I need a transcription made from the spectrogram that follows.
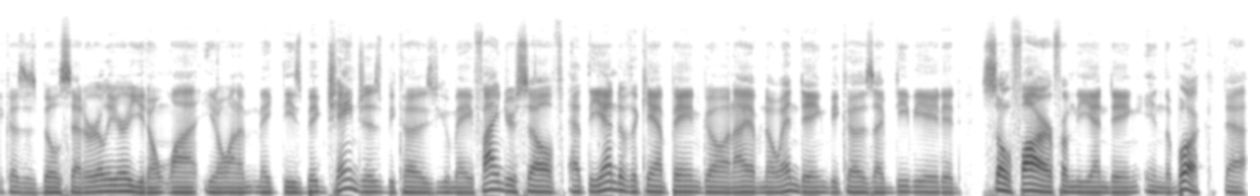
because as Bill said earlier, you don't want you don't want to make these big changes because you may find yourself at the end of the campaign going, I have no ending because I've deviated so far from the ending in the book that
